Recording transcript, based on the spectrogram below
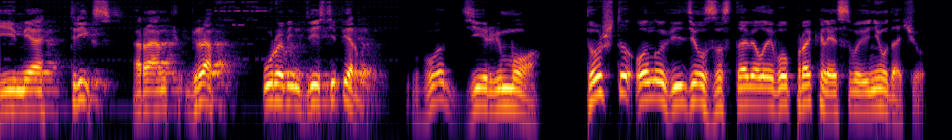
Имя Трикс. Ранг граф. Уровень 201. Вот дерьмо. То, что он увидел, заставило его проклясть свою неудачу.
